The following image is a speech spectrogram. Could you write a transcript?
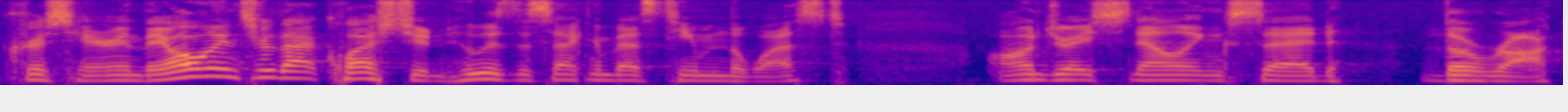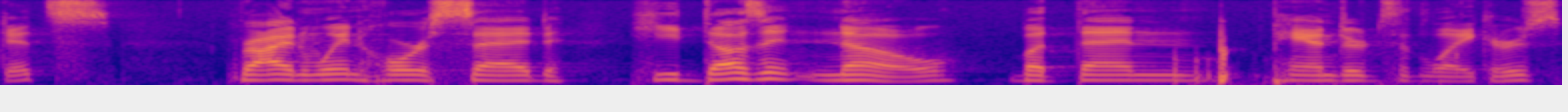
Chris Herring, they all answer that question who is the second best team in the West? Andre Snelling said the Rockets. Brian Windhorst said he doesn't know, but then pandered to the Lakers.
